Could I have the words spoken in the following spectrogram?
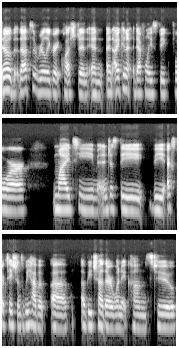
No that's a really great question and and i can definitely speak for my team and just the the expectations we have of, uh, of each other when it comes to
